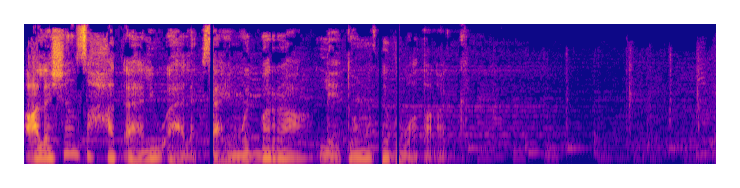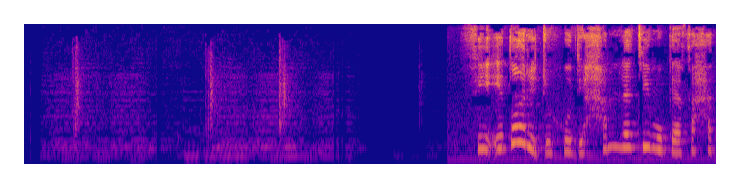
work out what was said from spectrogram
علشان صحة أهلي وأهلك ساهم وتبرع لتنقذ وطنك. في إطار جهود حملة مكافحة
